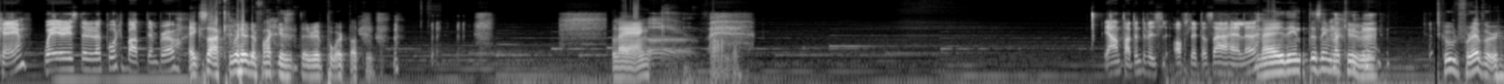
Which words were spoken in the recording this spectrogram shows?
Nikolaj. Okay, where is the report button bro? Exakt, where the fuck is the report button? Blank. Då. Jag antar att du inte vill sl- avsluta så här heller. Nej, det är inte så himla kul. Screwed forever.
